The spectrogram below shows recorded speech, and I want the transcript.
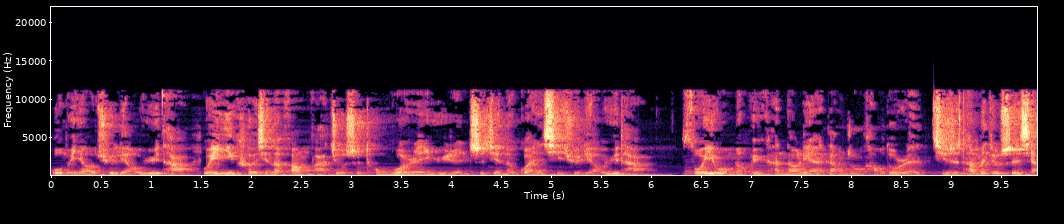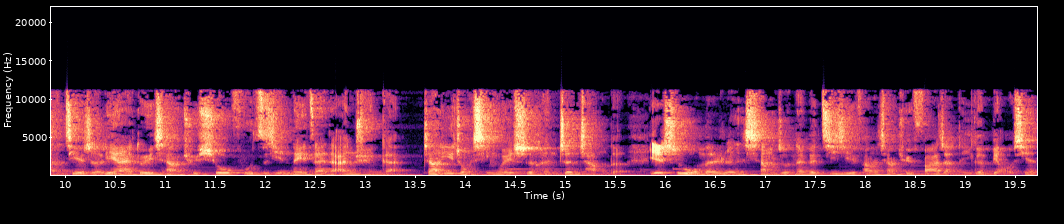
我们要去疗愈它，唯一可行的方法就是通过人与人之间的关系去疗愈它。所以我们会看到恋爱当中好多人，其实他们就是想借着恋爱对象去修复自己内在的安全感。这样一种行为是很正常的，也是我们人向着那个积极方向去发展的一个表现。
